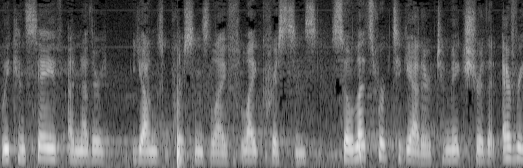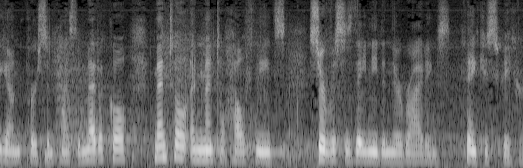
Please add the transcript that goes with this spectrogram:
we can save another young person's life like Kristen's. So let's work together to make sure that every young person has the medical, mental, and mental health needs services they need in their ridings. Thank you, Speaker.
